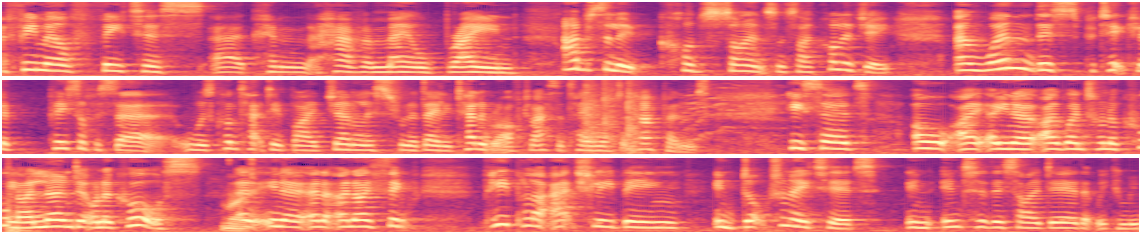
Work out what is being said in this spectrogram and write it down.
a female fetus uh, can have a male brain. Absolute cod science and psychology. And when this particular police officer was contacted by journalists from the Daily Telegraph to ascertain what had happened, he said, "Oh, I, you know, I went on a course. I learned it on a course. Right. Uh, you know, and and I think people are actually being indoctrinated in, into this idea that we can be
